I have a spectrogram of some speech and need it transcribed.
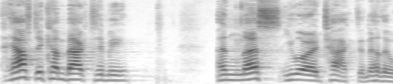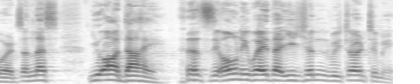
have to come back to me unless you are attacked, in other words, unless you all die. That's the only way that you shouldn't return to me.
